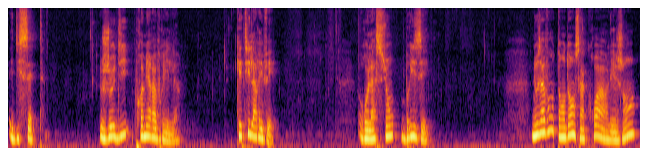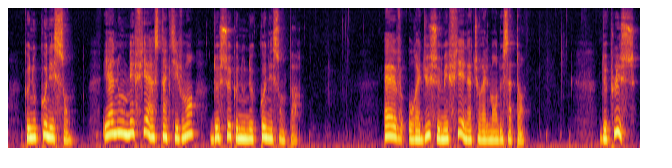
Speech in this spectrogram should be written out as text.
et 17 Jeudi 1er avril. Qu'est-il arrivé? Relation brisée. Nous avons tendance à croire les gens que nous connaissons et à nous méfier instinctivement de ceux que nous ne connaissons pas. Ève aurait dû se méfier naturellement de Satan. De plus,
